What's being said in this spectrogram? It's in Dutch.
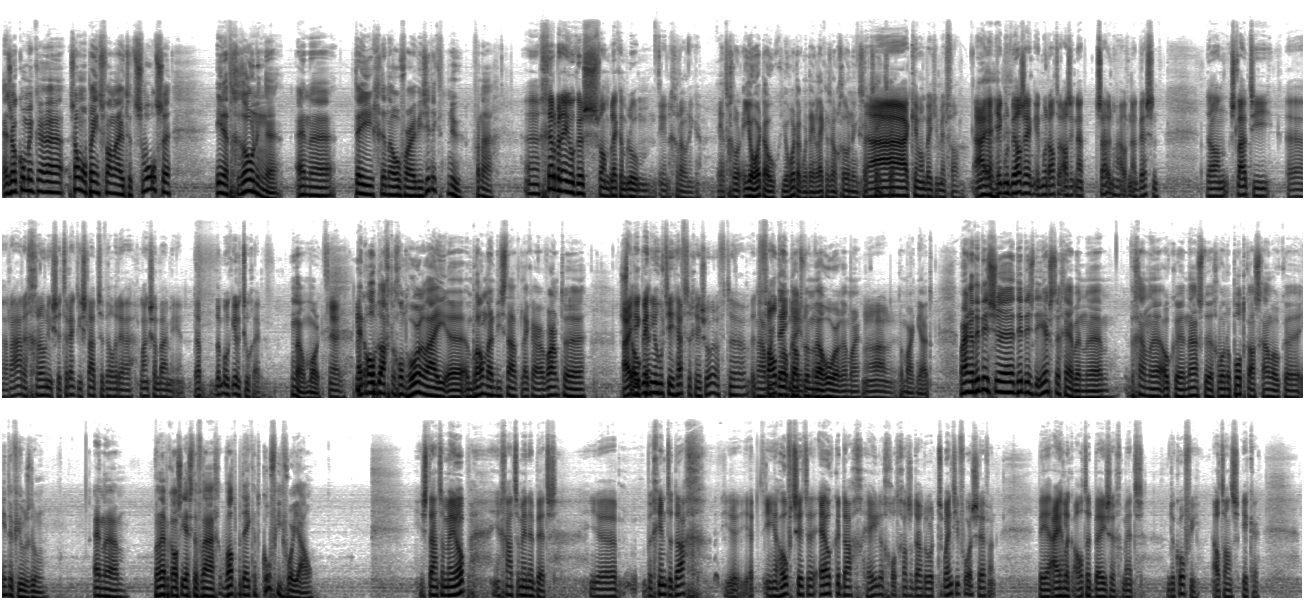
En zo kom ik uh, zomaar opeens vanuit het Zwolse in het Groningen. En uh, tegenover, wie zit ik nu vandaag? Uh, Gerben Engelkus van Black Bloom in Groningen. In het je, hoort ook, je hoort ook meteen lekker zo'n Gronings accent. Ja, ik ken wel een beetje met van. Ah, ik moet wel zeggen, ik moet altijd, als ik naar het zuiden ga of naar het westen, dan sluipt die rare Groningse trek, die sluipt er wel weer langzaam bij me in. Dat, dat moet ik eerlijk toegeven. Nou, mooi. Ja, En op de achtergrond horen wij een brander, die staat lekker warm te Ah, ik weet niet hoe die heftig is hoor. Of het, uh, het nou, valt ik denk dat we hem wel horen, maar dat maakt niet uit. Maar uh, dit, is, uh, dit is de eerste, Gerben. we gaan ook naast de gewone podcast gaan we ook interviews doen. En dan heb ik als eerste vraag, wat betekent koffie voor jou? Je staat ermee op, je gaat ermee naar bed. Je begint de dag, je, je hebt in je hoofd zitten, elke dag, hele godgasse dag door, 24-7, ben je eigenlijk altijd bezig met de koffie. Althans, ikke.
